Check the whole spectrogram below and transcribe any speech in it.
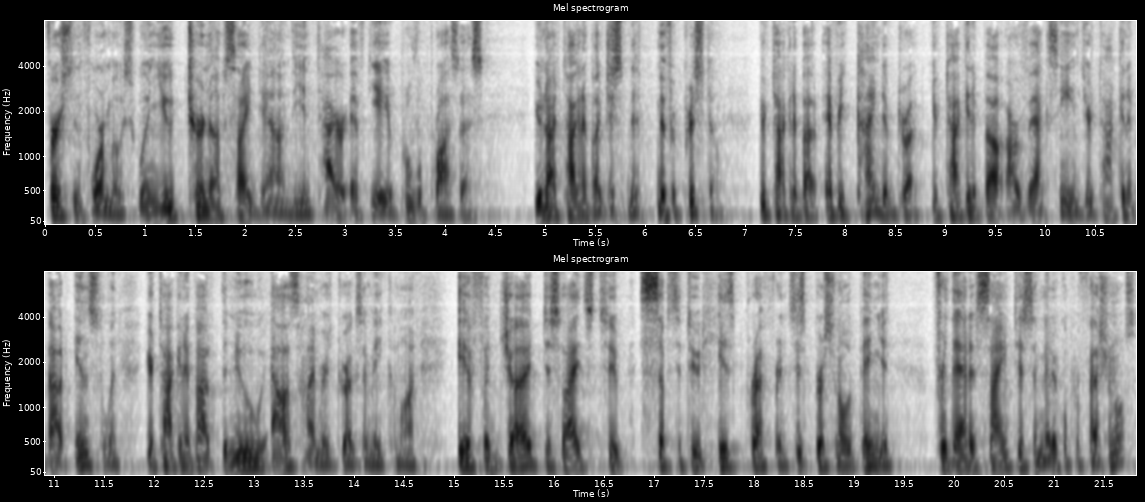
First and foremost, when you turn upside down the entire FDA approval process, you're not talking about just mifepristone. You're talking about every kind of drug. You're talking about our vaccines. You're talking about insulin. You're talking about the new Alzheimer's drugs that may come on. If a judge decides to substitute his preference, his personal opinion, for that of scientists and medical professionals,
